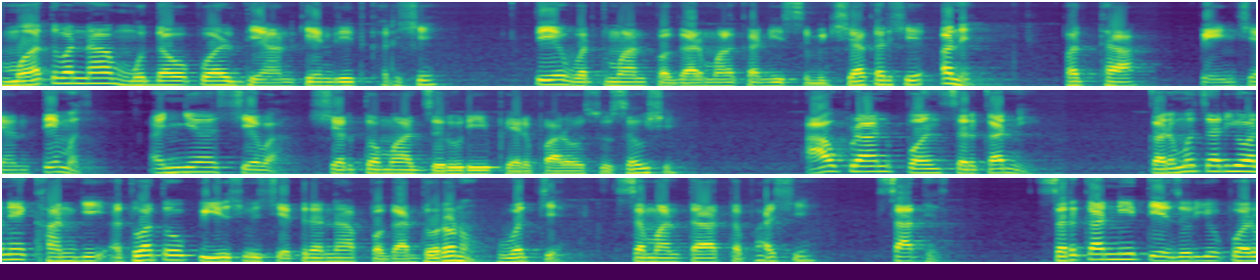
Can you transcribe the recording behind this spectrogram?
મહત્ત્વના મુદ્દાઓ પર ધ્યાન કેન્દ્રિત કરશે. તે વર્તમાન પગાર માળખાની સમીક્ષા કરશે અને ભથ્થા, પેન્શન તેમજ અન્ય સેવા શરતોમાં જરૂરી ફેરફારો સૂચવશે. આ ઉપરાંત પંચ સરકારની કર્મચારીઓ અને ખાનગી અથવા તો પીએસયુ ક્ષેત્રના પગાર ધોરણો વચ્ચે સમાનતા તપાસશે. સાથે સરકારની તેજોરીઓ પર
